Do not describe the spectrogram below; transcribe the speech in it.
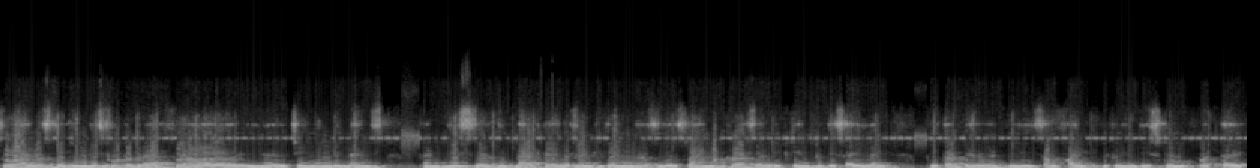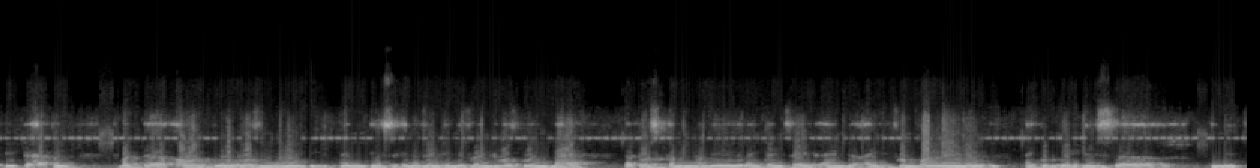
So I was taking this photograph, uh, in changing the lens, and this uh, the black elephant came, uh, swam across, and it came to this island. We thought there would be some fight between these two, but uh, it didn't happen. But uh, our boat was moving, and this elephant in the front was going back. That was coming on the right hand side, and I, from one angle, I could get this uh, image.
